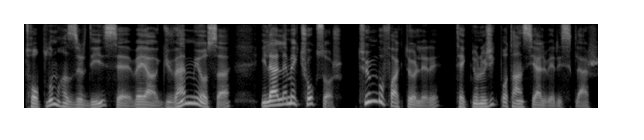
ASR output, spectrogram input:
toplum hazır değilse veya güvenmiyorsa ilerlemek çok zor. Tüm bu faktörleri teknolojik potansiyel ve riskler,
